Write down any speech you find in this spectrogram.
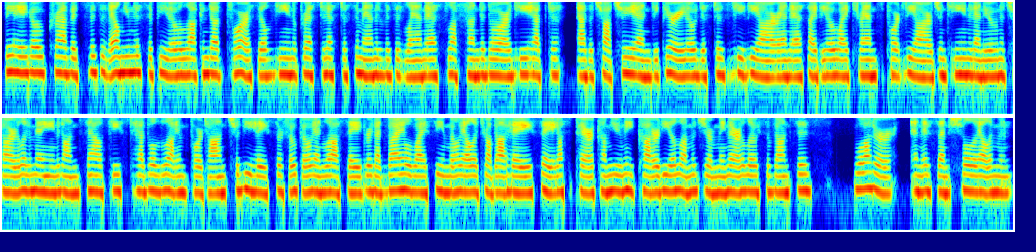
Diego Kravitz visit el municipio la conductora Silvina Presta esta semana visit lan es la fundadora de apta, Azachachi and de periodistas de DRNS IDO y transport de Argentina en una charla main on Southeast Hebel la importancia de hacer foco en la seguridad vial y cimo el trabajo se para comunicar de la mayor manera los avances. Water, an essential element.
